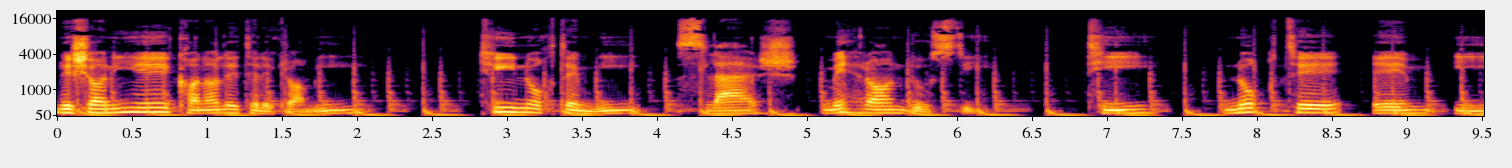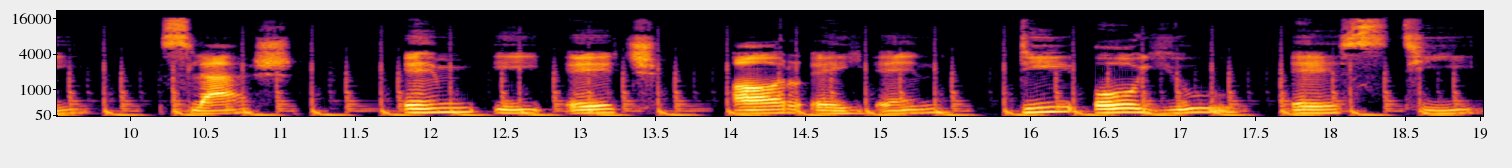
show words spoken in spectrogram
نشانی کانال تلگرامی تی نقطه می سلش مهران دوستی تی نقطه ام ای سلش ام ای اچ آر ای ان دی او یو اس تی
